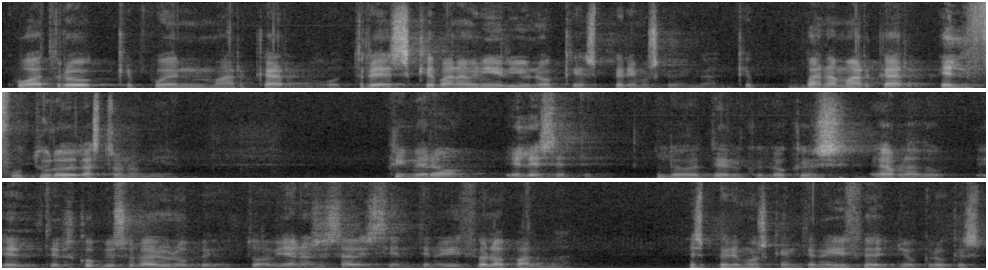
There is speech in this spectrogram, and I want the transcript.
Cuatro que pueden marcar, o tres que van a venir y uno que esperemos que vengan, que van a marcar el futuro de la astronomía. Primero, el ST, lo, de lo que os he hablado, el telescopio solar europeo. Todavía no se sabe si en Tenerife o La Palma. Esperemos que en Tenerife, yo creo que es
